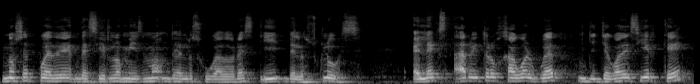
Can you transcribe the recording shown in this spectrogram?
no se puede decir lo mismo de los jugadores y de los clubes. El ex árbitro Howard Webb llegó a decir que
